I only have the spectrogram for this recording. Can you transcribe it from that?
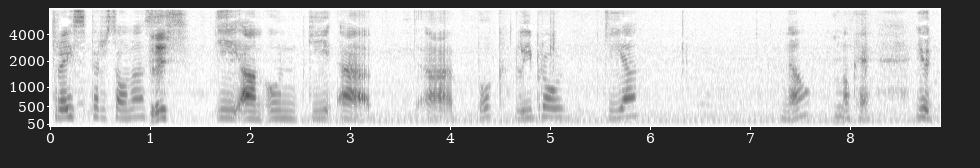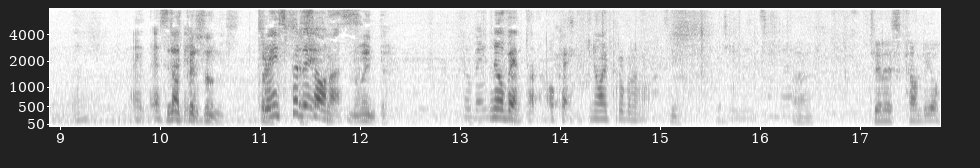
Tres personas. ¿Tres? Y um, un guía, uh, uh, book, libro, guía. No? No. Okay. You, Eh, está Tres bien. personas. Tres personas. 90. 90, ok, no hay problema. ¿Tienes cambio?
